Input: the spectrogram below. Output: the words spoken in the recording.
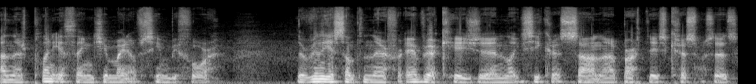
and there's plenty of things you might have seen before. There really is something there for every occasion, like Secret Santa, birthdays, Christmases,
